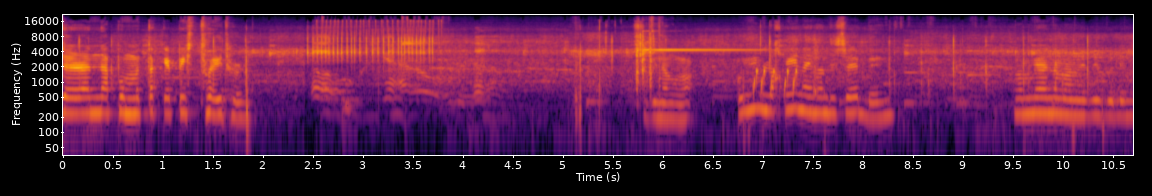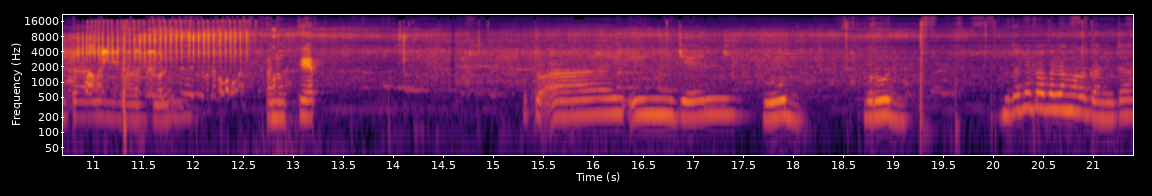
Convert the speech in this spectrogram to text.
Tara na pumunta kay Fish Trader. Sige na nga. Oh, yung laki, 907. Mamaya naman may bibilin tayong bago. Panungkep. Ito ay Angel Brood. Brood. Madami pa pala magaganda.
